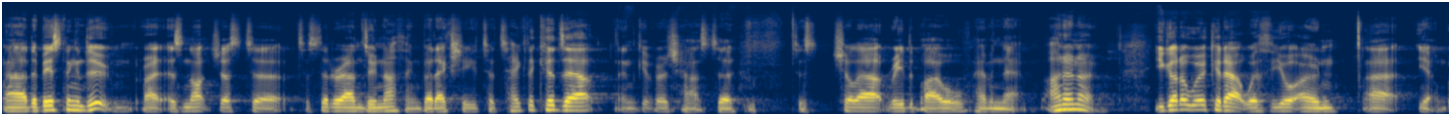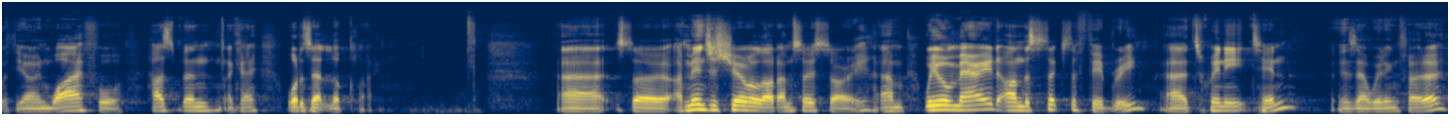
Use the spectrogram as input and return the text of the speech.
uh, the best thing to do, right, is not just to, to sit around and do nothing, but actually to take the kids out and give her a chance to just chill out, read the Bible, have a nap. I don't know. You got to work it out with your own, uh, yeah, with your own wife or husband. Okay, what does that look like? Uh, so I mentioned Cheryl a lot. I'm so sorry. Um, we were married on the 6th of February, uh, 2010. There's our wedding photo.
